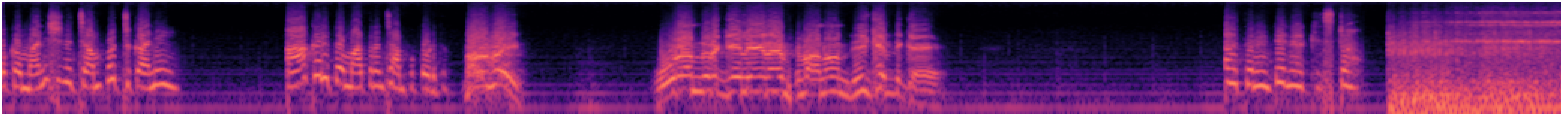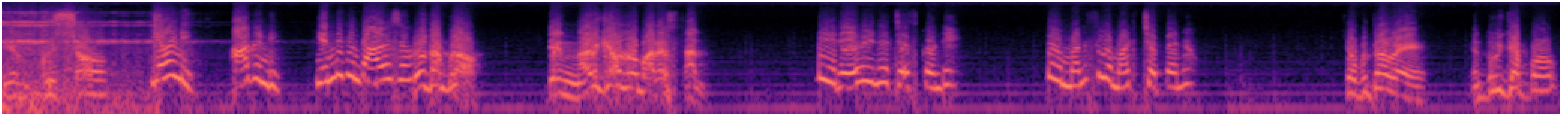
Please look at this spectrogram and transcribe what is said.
ఒక మనిషిని చంపొచ్చు కానీ ఆఖరితో మాత్రం చంపకూడదు. ఊరందరికీ లేని అభిమానం నీకెందుకే? అతనంటే నాకు ఇష్టం ఏమండి ఆగండి. ఎందుకంత ఆవేశం? నేను మారేస్తాను మీరేమైనా చేసుకోండి. నా మనసులో మాట చెప్పాను. చెబుతావే? ఎందుకు చెప్పు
